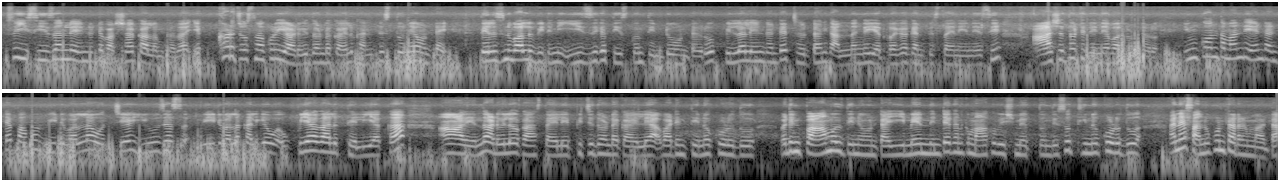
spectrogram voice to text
సో ఈ సీజన్లో ఏంటంటే వర్షాకాలం కదా ఎక్కడ చూసినా కూడా ఈ అడవి దొండకాయలు కనిపిస్తూనే ఉంటాయి. తెలిసిన వాళ్ళు వీటిని ఈజీగా తీసుకొని తింటూ ఉంటారు. పిల్లలు ఏంటంటే చూడటానికి అందంగా ఎర్రగా కనిపిస్తాయని అనేసి ఆశతోటి తినే వాళ్ళు ఉంటారు. ఇంకొంతమంది ఏంటంటే పాపం వీటి వల్ల వచ్చే యూజెస్ వీటి వల్ల కలిగే ఉపయోగాలు తెలియక అదేందో అడవిలో కాస్తాయిలే పిచ్చి దొండకాయలే వాటిని తినకూడదు వాటిని పాములు తిని ఉంటాయి మేము తింటే కనుక మాకు విషం సో తినకూడదు అనేసి అనుకుంటారనమాట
